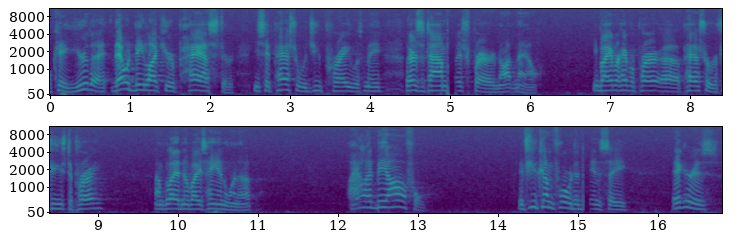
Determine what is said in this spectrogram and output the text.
Okay, you're the, that would be like your pastor. You say, Pastor, would you pray with me? There's a time place for prayer, not now. Anybody ever have a prayer, uh, pastor refuse to pray? I'm glad nobody's hand went up. Well, that'd be awful. If you come forward today and say, Edgar, is,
